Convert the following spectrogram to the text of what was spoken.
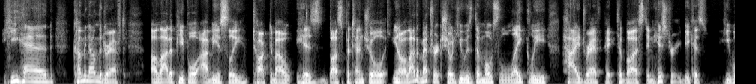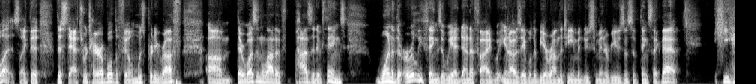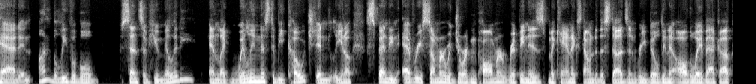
he had coming out in the draft. A lot of people obviously talked about his bust potential. You know, a lot of metrics showed he was the most likely high draft pick to bust in history because he was like the the stats were terrible the film was pretty rough um there wasn't a lot of positive things one of the early things that we identified, you know, I was able to be around the team and do some interviews and some things like that. He had an unbelievable sense of humility and like willingness to be coached and you know spending every summer with Jordan Palmer ripping his mechanics down to the studs and rebuilding it all the way back up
